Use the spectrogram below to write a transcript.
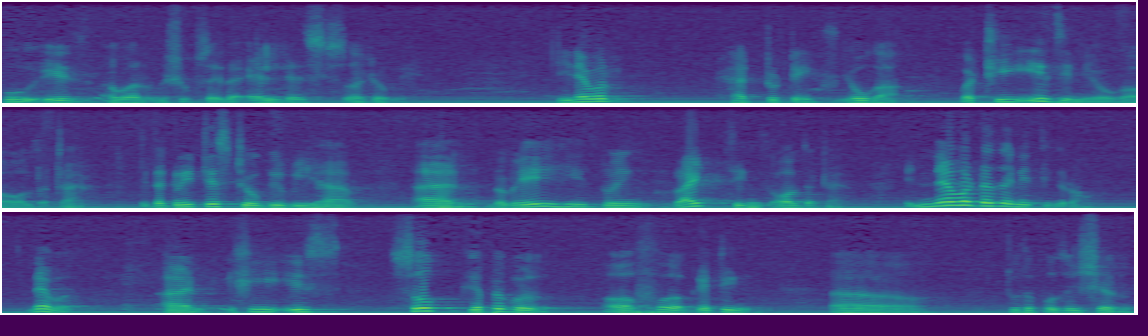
who is our, we should say, the eldest Sahaja Yogi. He never had to take yoga, but he is in yoga all the time. He's the greatest yogi we have, and the way he is doing right things all the time. He never does anything wrong, never. And he is so capable of uh, getting uh, to the position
